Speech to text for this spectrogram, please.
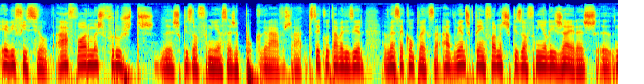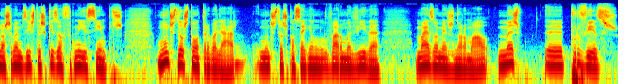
é difícil. Há formas frustres de esquizofrenia, ou seja, pouco graves. Há, por isso é que eu estava a dizer, a doença é complexa. Há doentes que têm formas de esquizofrenia ligeiras. Uh, nós chamamos isto de esquizofrenia simples. Muitos deles estão a trabalhar, muitos deles conseguem levar uma vida mais ou menos normal, mas uh, por vezes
